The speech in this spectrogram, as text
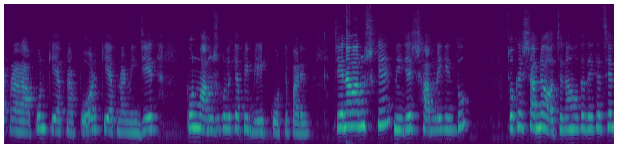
আপনার আপন, কি আপনার পর, কি আপনার নিজের, কোন মানুষগুলোকে আপনি বিলিভ করতে পারেন। চেনা মানুষকে নিজের সামনে কিন্তু, চোখের সামনে অচেনা হতে দেখেছেন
